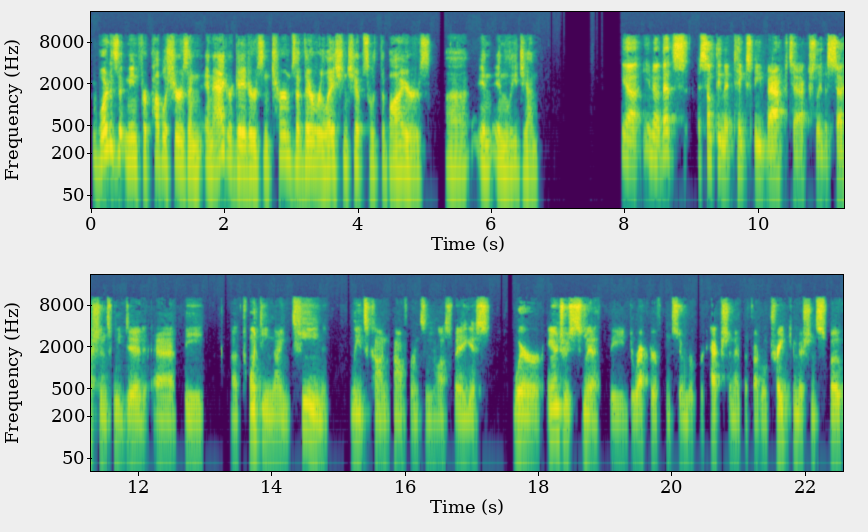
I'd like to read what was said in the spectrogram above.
what does it mean for publishers and, and aggregators in terms of their relationships with the buyers uh, in, in lead gen? Yeah, you know, that's something that takes me back to actually the sessions we did at the uh, 2019 LeadsCon conference in Las Vegas, where Andrew Smith, the Director of Consumer Protection at the Federal Trade Commission, spoke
